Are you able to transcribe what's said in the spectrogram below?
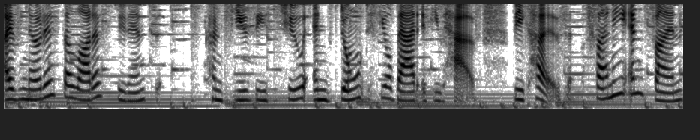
I've noticed a lot of students confuse these two and don't feel bad if you have, because funny and fun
